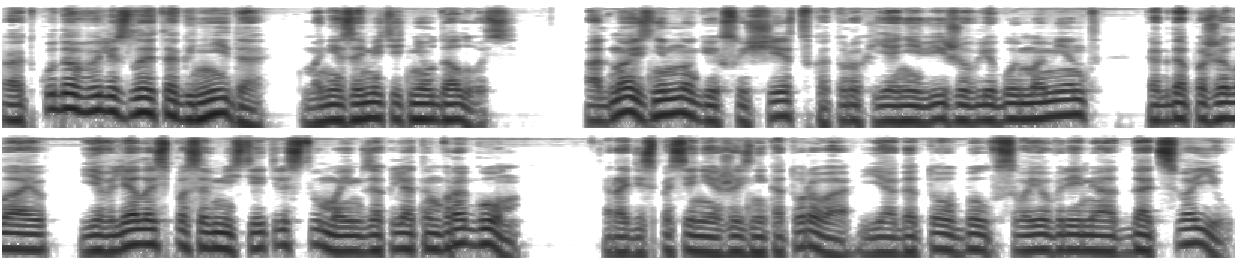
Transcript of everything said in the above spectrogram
Откуда вылезла эта гнида, мне заметить не удалось. Одно из немногих существ, которых я не вижу в любой момент, когда пожелаю, являлось по совместительству моим заклятым врагом, ради спасения жизни которого я готов был в свое время отдать свою.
